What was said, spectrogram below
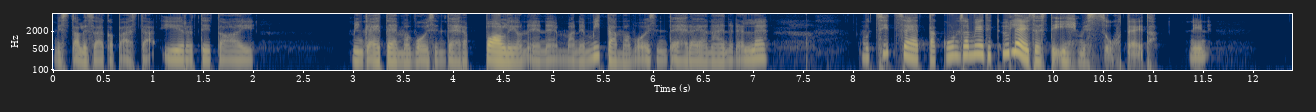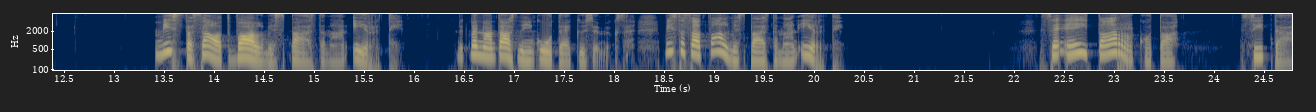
mistä olisi aika päästä irti tai minkä eteen mä voisin tehdä paljon enemmän ja mitä mä voisin tehdä ja näin edelleen. Mutta sitten se, että kun sä mietit yleisesti ihmissuhteita, niin mistä sä oot valmis päästämään irti? Nyt mennään taas niihin kuuteen kysymykseen. Mistä sä oot valmis päästämään irti? Se ei tarkoita sitä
